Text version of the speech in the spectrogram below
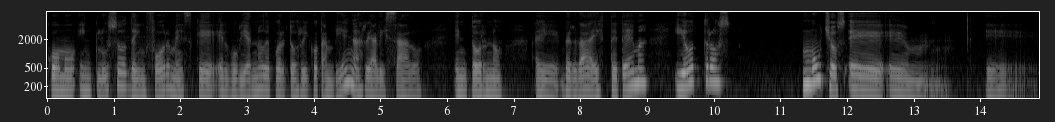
como incluso de informes que el gobierno de Puerto Rico también ha realizado en torno eh, ¿verdad? a este tema y otros muchos eh, em, eh,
